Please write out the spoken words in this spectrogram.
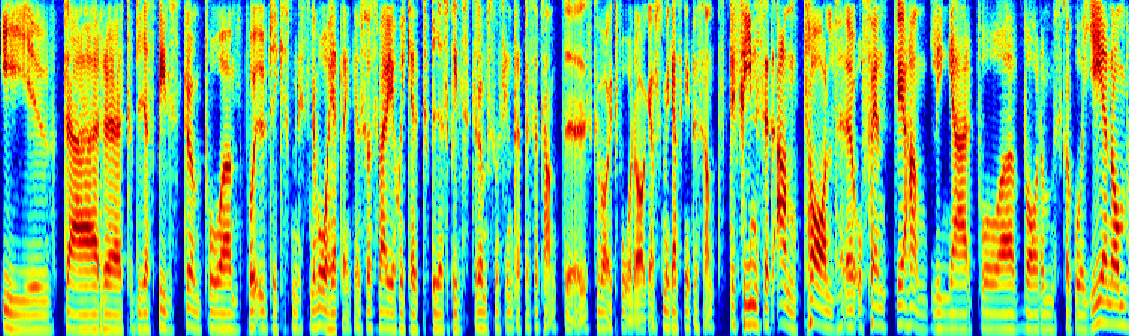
EU där eh, Tobias Billström på, eh, på utrikesministernivå helt enkelt, så Sverige skickade Tobias Billström som sin representant, det ska vara i två dagar som är ganska intressant. Det finns ett antal offentliga handlingar på vad de ska gå igenom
